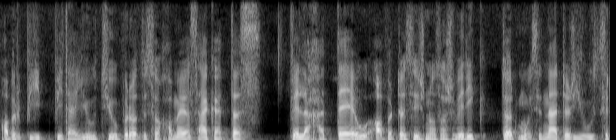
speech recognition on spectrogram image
Aber bei, bei den YouTubern oder so kann man ja sagen, dass vielleicht ein Teil, aber das ist noch so schwierig. Dort muss ja dann der User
